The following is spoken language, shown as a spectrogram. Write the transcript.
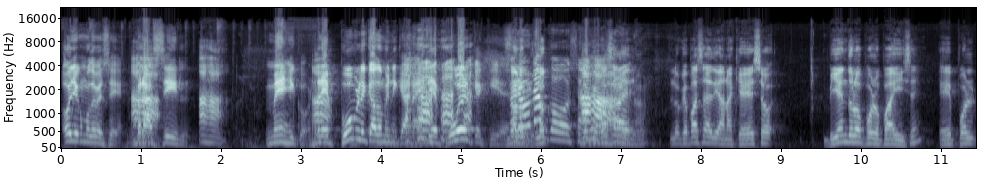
oye, cómo debe ser. Brasil. Ajá. México. República Dominicana Ajá. y después que quiera. Pero una cosa. Lo que, pasa es, lo que pasa es, Diana, que eso, viéndolo por los países, es por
